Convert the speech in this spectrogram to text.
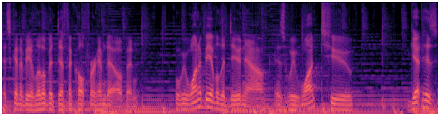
It's gonna be a little bit difficult for him to open. What we wanna be able to do now is we want to get his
